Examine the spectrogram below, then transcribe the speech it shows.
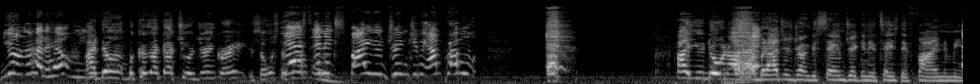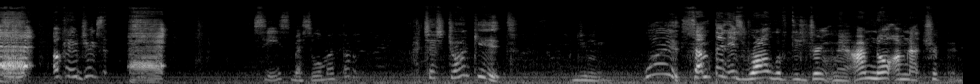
You don't know how to help me. I don't because I got you a drink, right? So what's the yes, an expired drink, Jimmy. I'm probably. How you doing all that? But I just drank the same drink and it tasted fine to me. Okay, drinks. See, it's messing with my throat. I just drank it. Jimmy, What? something is wrong with this drink, man. I know I'm not tripping.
